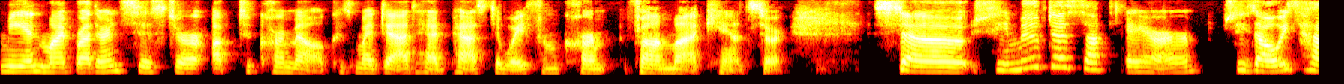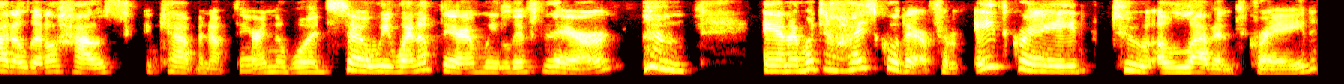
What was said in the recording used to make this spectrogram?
me and my brother and sister up to Carmel because my dad had passed away from car- from uh, cancer. So she moved us up there. She's always had a little house cabin up there in the woods. So we went up there and we lived there. and I went to high school there from eighth grade to 11th grade.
